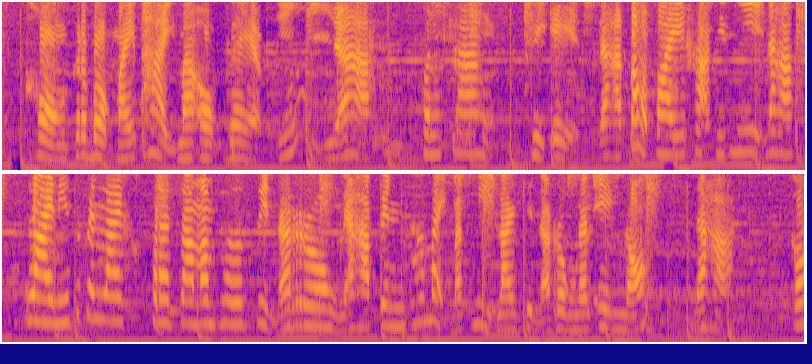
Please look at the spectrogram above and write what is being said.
บของกระบอกไม้ไผ่มาออกแบบอืมนะคะค่อนข้างครีเอทนะคะ ต่อไปค่ะพี่ๆนะคะ ลายนี้จะเป็นลายประจำอำเภอสินนรงค์นะคะ เป็นผ้าไหมมัดหมี่ลายสินนรงค์นั่นเองเนาะนะคะ ก็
